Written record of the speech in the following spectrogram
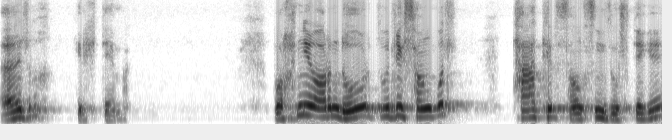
ойлгох хэрэгтэй юм. Бурхны оронд өөр зүйлийг сонгвол та тэр сонгосон зүйлтэйгээ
